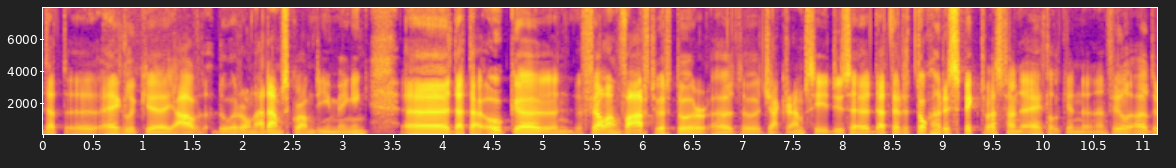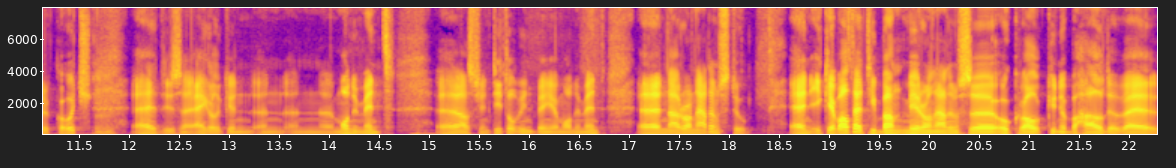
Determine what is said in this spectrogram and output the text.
dat eigenlijk ja, door Ron Adams kwam, die inmenging, eh, dat dat ook eh, fel aanvaard werd door, eh, door Jack Ramsey. Dus dat er toch een respect was van eigenlijk een, een veel oudere coach. mhm. Dus eigenlijk een, een, een monument. Als je een titel wint, ben je een monument. naar Ron Adams toe. En ik heb altijd die band met Ron Adams ook wel kunnen behouden. Wij,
